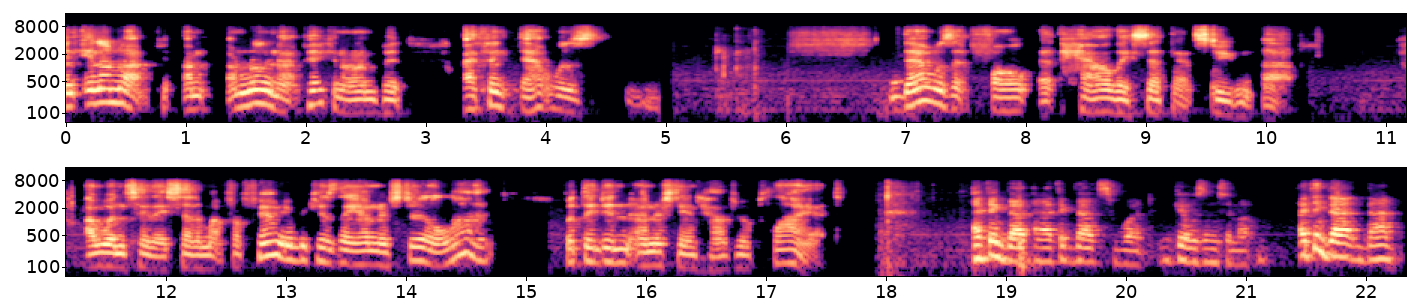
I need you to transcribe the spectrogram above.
and and I'm not I'm I'm really not picking on him, but I think that was that was at fault at how they set that student up. I wouldn't say they set him up for failure because they understood a lot, but they didn't understand how to apply it. I think that, and I think that's what goes into I think that that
